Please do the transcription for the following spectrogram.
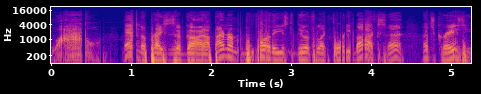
wow. And the prices have gone up. I remember before they used to do it for like forty bucks. Eh, that's crazy.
